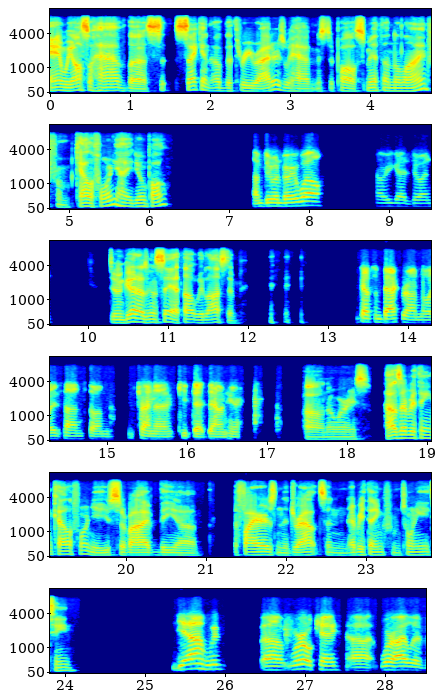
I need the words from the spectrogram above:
And we also have the s- second of the three riders. We have Mr. Paul Smith on the line from California. How you doing, Paul? I'm doing very well. How are you guys doing? Doing good. I was going to say I thought we lost him. Got some background noise on, so I'm trying to keep that down here. Oh, no worries. How's everything in California? You survived the uh, the fires and the droughts and everything from 2018. Yeah, we uh, we're okay. Uh, where I live,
